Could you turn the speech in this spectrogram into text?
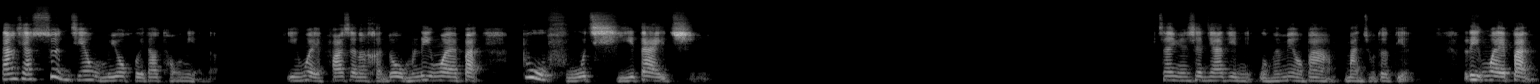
当下瞬间我们又回到童年了，因为发生了很多我们另外一半不服期待值，在原生家庭里我们没有办法满足的点，另外一半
